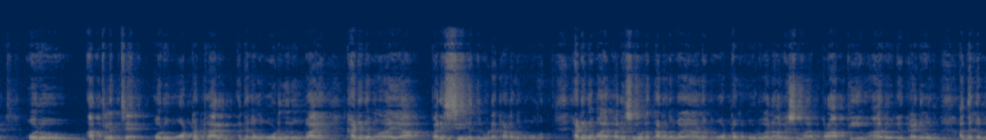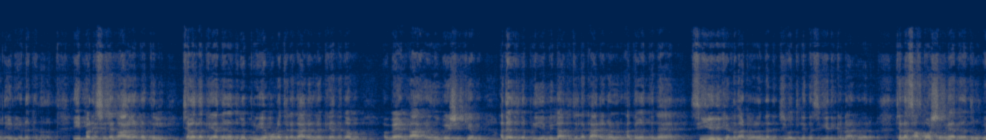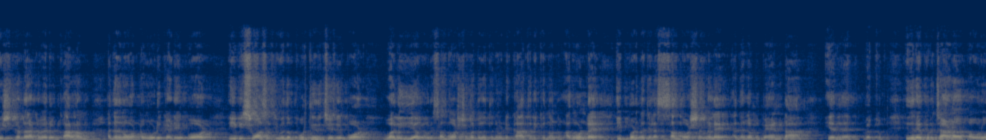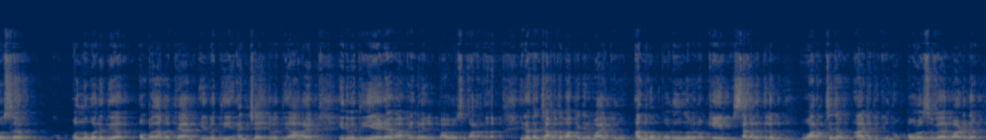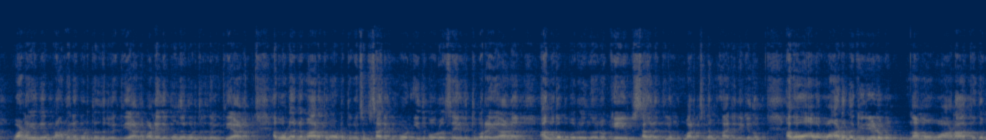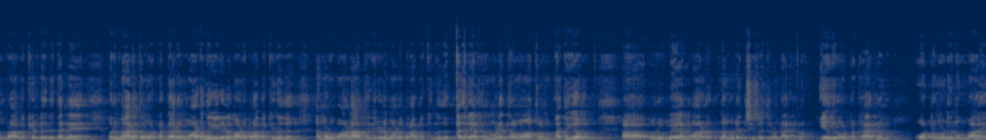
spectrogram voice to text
ഒരു അത്ലറ്റ് ഒരു ഓട്ടക്കാരൻ അദ്ദേഹം ഓടുന്നതിന് മുമ്പായി കഠിനമായ പരിശീലനത്തിലൂടെ കടന്നു പോകുന്നു. കഠിനമായ പരിശീലനത്തിലൂടെ കടന്നുപോയാണ് ഓട്ടം ഓടുവാൻ ആവശ്യമായ പ്രാപ്തിയും ആരോഗ്യ കഴിവും അദ്ദേഹം നേടിയെടുക്കുന്നത്. ഈ പരിശീലന കാലഘട്ടത്തിൽ ചിലതൊക്കെ അദ്ദേഹത്തിന് പ്രിയമുള്ള ചില കാര്യങ്ങളൊക്കെ അദ്ദേഹം വേണ്ട എന്ന് ഉപേക്ഷിക്കും. അദ്ദേഹത്തിന് പ്രിയമില്ലാത്ത ചില കാര്യങ്ങൾ അദ്ദേഹത്തിന് സ്വീകരിക്കേണ്ടതായിട്ട് വരും. തന്റെ ജീവിതത്തിലേക്ക് സ്വീകരിക്കേണ്ടതായിട്ട് വരും. ചില സന്തോഷങ്ങളെ അദ്ദേഹത്തിന് ഉപേക്ഷിക്കേണ്ടതായിട്ട് വരും. കാരണം അദ്ദേഹത്തിന് ഓട്ടം ഓടിക്കഴിയുമ്പോൾ ഈ വിശ്വാസ ജീവിതം പൂർത്തീകരിച്ചു കഴിയുമ്പോൾ വലിയ ഒരു സന്തോഷം അദ്ദേഹത്തിന് വേണ്ടി കാത്തിരിക്കുന്നുണ്ട്. അതുകൊണ്ട് ഇപ്പോഴത്തെ ചില സന്തോഷങ്ങളെ അദ്ദേഹം വേണ്ട എന്ന് വെക്കും. ഇതിനെക്കുറിച്ചാണ് പൗലോസ് ഒന്ന് കൊരിന്തിയർ ഒമ്പതാമത്തെ ഇരുപത്തി അഞ്ച് ഇരുപത്തി ആറ് ഇരുപത്തിയേഴ് വാക്യങ്ങളിൽ പൗലോസ് പറയുന്നത് ഇരുപത്തഞ്ചാമത്തെ വാക്യം ഞാൻ വായിക്കുന്നു. അംഗം പൊരുതുന്നവൻ ഒക്കെയും സകലത്തിലും വർജനം ആചരിക്കുന്നു. പൗലോസ് വേർപാടിന് വളരെയധികം പ്രാധാന്യം കൊടുത്തിരുന്ന ഒരു വ്യക്തിയാണ്. വളരെയധികം ഊന്നൽ കൊടുത്തിരുന്ന വ്യക്തിയാണ്. അതുകൊണ്ട് തന്നെ മാരത്തൺ ഓട്ടത്തെ സംസാരിക്കുമ്പോൾ ഇത് പൗലോസ് എടുത്തു പറയുകയാണ് അംഗം പൊരുതുന്നവനൊക്കെയും സകലത്തിലും വർജനം ആചരിക്കുന്നു. അതോ അവർ വാടുന്ന കിരീടവും നാമോ വാടാത്തതും പ്രാപിക്കേണ്ടതിന് തന്നെ ഒരു മാരത്തൺ ഓട്ടക്കാരൻ വാടുന്ന കിരീടമാണ് പ്രാപിക്കുന്നത്. നമ്മൾ വാടാത്ത കിരീടമാണ് പ്രാപിക്കുന്നത്. അതിന്റെ അർത്ഥം നമ്മൾ എത്രമാത്രം അധികം ഒരു വേർപാട് നമ്മുടെ ജീവിതത്തിൽ ഉണ്ടായിരിക്കണം. ഏതൊരു ഓട്ടക്കാരനും ഓട്ടം ഓടുന്നതിന് മുമ്പായി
